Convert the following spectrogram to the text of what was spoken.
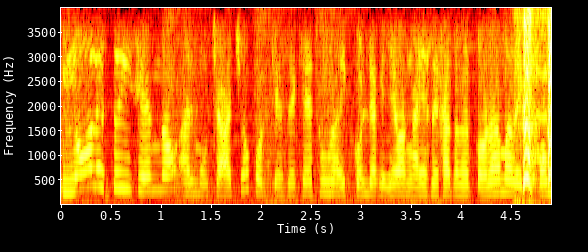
No le estoy diciendo al muchacho, porque sé que es una discordia que llevan ahí rato en el programa, de cómo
